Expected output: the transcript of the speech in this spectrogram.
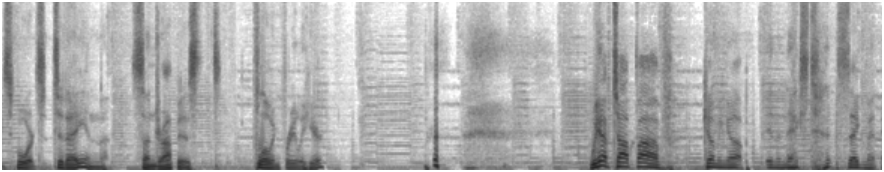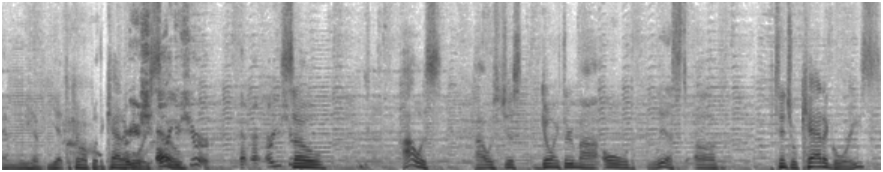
Sports today, and the Sundrop is flowing freely here. we have top five coming up in the next segment, and we have yet to come up with a Are category. you, so, are you sure? Are, are- are you sure? so I was I was just going through my old list of potential categories,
